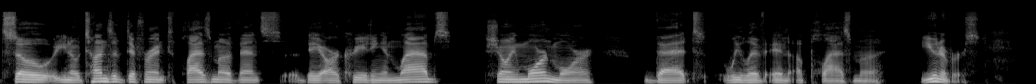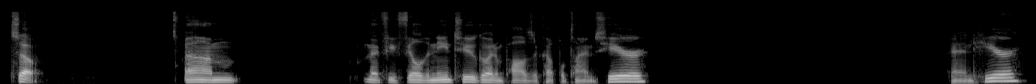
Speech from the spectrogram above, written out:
So, you know, tons of different plasma events they are creating in labs, showing more and more that we live in a plasma universe. So, um, if you feel the need to, go ahead and pause a couple times here and here.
